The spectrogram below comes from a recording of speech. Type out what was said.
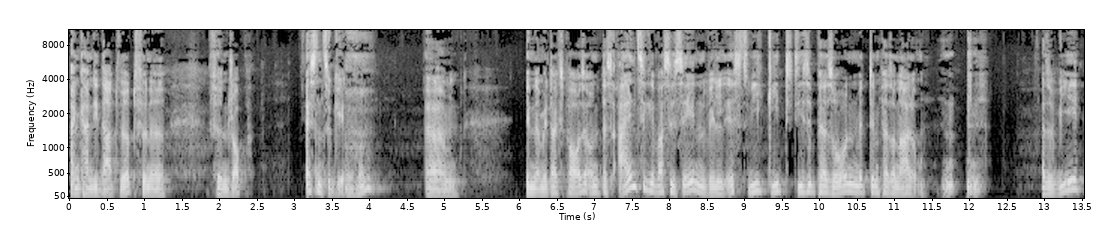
ein Kandidat wird für, eine, für einen Job, essen zu gehen. Mhm. Ähm, in der Mittagspause. Und das Einzige, was sie sehen will, ist, wie geht diese Person mit dem Personal um? Also wie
